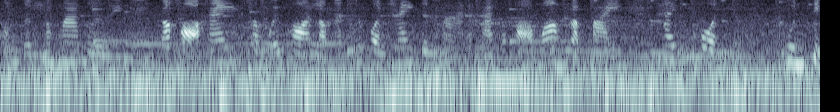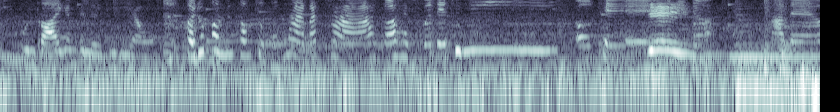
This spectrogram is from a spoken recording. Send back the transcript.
ของเจนมากๆเลย ก็ขอให้คำอวยพรเหล่านั้นที่ทุกคนให้เจนมานะคะ ก็ขอมอบกลับไปให้ทุกคน คูณสิบคูณร้อยกันไปเลยทีเดียว ขอให้ทุกคนมีความสุขมากๆนะคะ ก็แฮปปี้เบ t ร์ a เดย์ทูมีโอเคเย้มาแล้ว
